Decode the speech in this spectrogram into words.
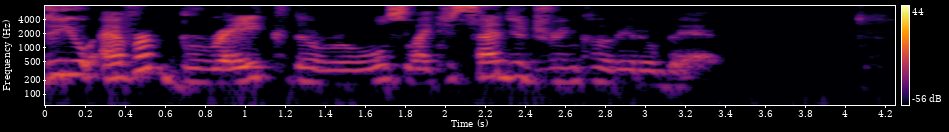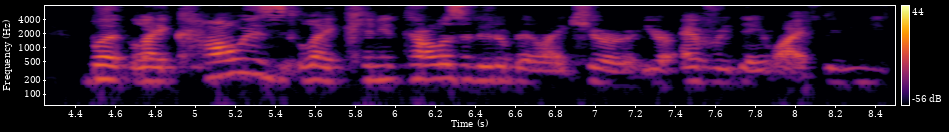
Do you ever break the rules? Like you said, you drink a little bit but like how is like can you tell us a little bit like your your everyday life do you eat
